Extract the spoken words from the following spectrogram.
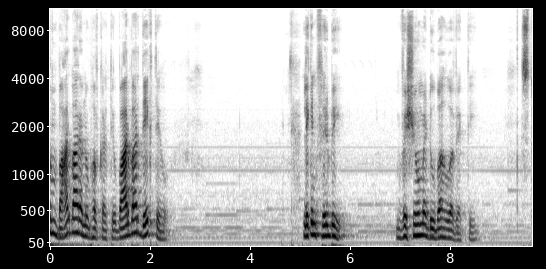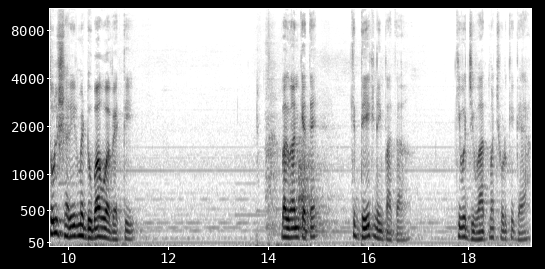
तुम बार बार अनुभव करते हो बार बार देखते हो। लेकिन फिर भी विषयों में डूबा हुआ व्यक्ति, स्थूल शरीर में डूबा हुआ व्यक्ति, भगवान कहते हैं कि देख नहीं पाता कि वो जीवात्मा छोड़ के गया।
